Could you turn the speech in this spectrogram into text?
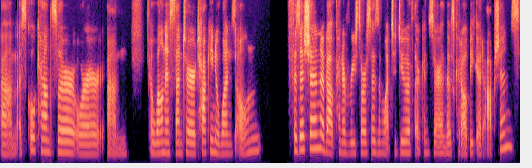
um, a school counselor or um, a wellness center, talking to one's own physician about kind of resources and what to do if they're concerned, those could all be good options.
